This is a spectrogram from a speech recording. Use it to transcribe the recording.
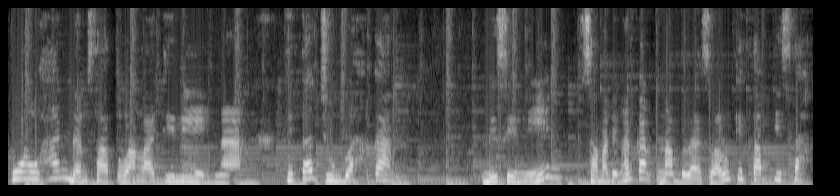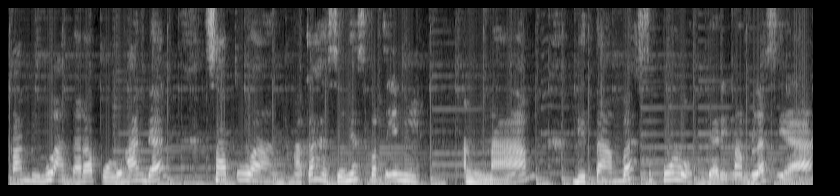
puluhan dan satuan lagi nih nah kita jumlahkan. Di sini sama dengan kan 16 lalu kita pisahkan dulu antara puluhan dan satuan. Maka hasilnya seperti ini. 6 ditambah 10 dari 16 ya.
